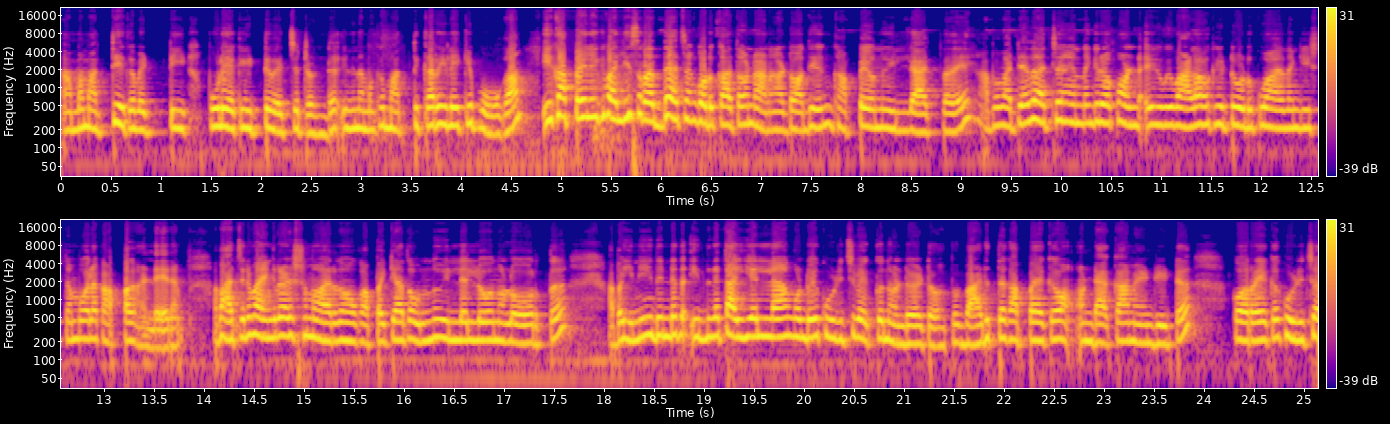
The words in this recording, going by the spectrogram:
അമ്മ മത്തിയൊക്കെ വെട്ടി പുളിയൊക്കെ ഇട്ട് വെച്ചിട്ടുണ്ട്. ഇനി നമുക്ക് മത്തിക്കറിയിലേക്ക് പോകാം. ഈ കപ്പയിലേക്ക് വലിയ ശ്രദ്ധ അച്ഛൻ കൊടുക്കാത്തതുകൊണ്ടാണ് കേട്ടോ അധികം കപ്പയൊന്നും ഇല്ലാത്തത്. അപ്പോൾ മറ്റേത് അച്ഛൻ എന്തെങ്കിലുമൊക്കെ ഉണ്ട് വളമൊക്കെ ഇട്ട് കൊടുക്കുകയാണെങ്കിൽ ഇഷ്ടം പോലെ കപ്പ കണ്ടേരം. അപ്പോൾ അച്ഛന് ഭയങ്കര വിഷമമായിരുന്നു "ഓ, കപ്പയ്ക്കകത്ത് ഒന്നും ഇല്ലല്ലോ എന്നുള്ള ഓർത്ത്. അപ്പോൾ ഇനി ഇതിന്റെ ഇതിന്റെ തയ്യെല്ലാം കൊണ്ടുപോയി കുഴിച്ച് വെക്കുന്നുണ്ട് കേട്ടോ. അപ്പോൾ അടുത്ത കപ്പയൊക്കെ ഉണ്ടാക്കാൻ വേണ്ടിയിട്ട് കുറേയൊക്കെ കുഴിച്ച്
